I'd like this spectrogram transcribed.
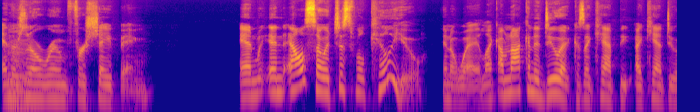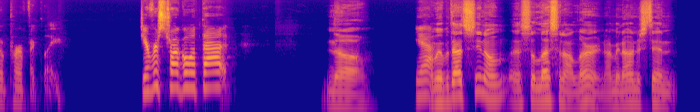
and there's Mm. no room for shaping. And and also it just will kill you in a way. Like I'm not going to do it because I can't be I can't do it perfectly. Do you ever struggle with that? No. Yeah. I mean, but that's, you know, that's a lesson I learned. I mean, I understand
